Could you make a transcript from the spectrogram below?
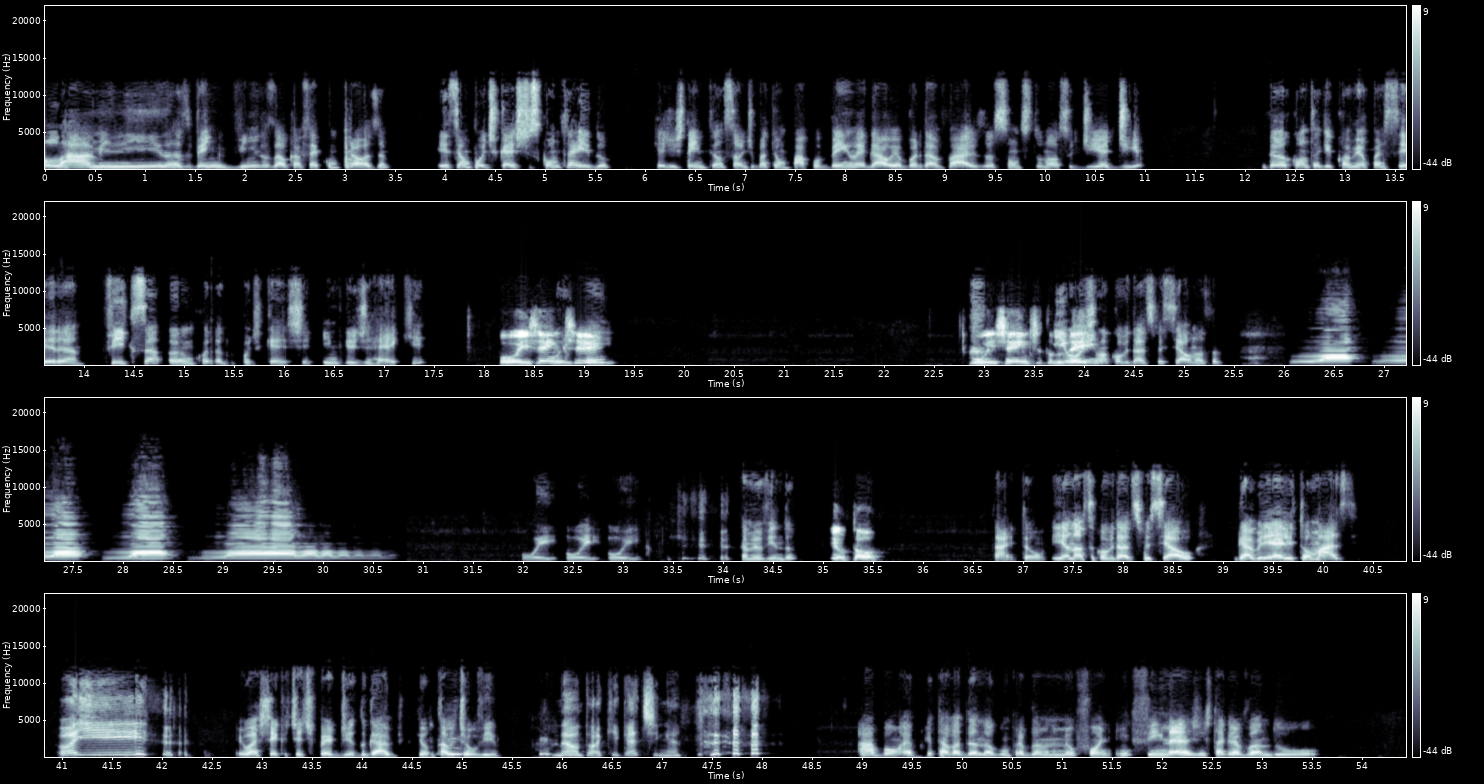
Olá, meninas! Bem-vindos ao Café com Prosa. Esse é um podcast descontraído que a gente tem a intenção de bater um papo bem legal e abordar vários assuntos do nosso dia a dia. Então, eu conto aqui com a minha parceira fixa, âncora do podcast, Ingrid Heck. Oi, gente! Oi, oi. oi gente, tudo e bem? E hoje uma convidada especial, nossa Oi, oi, oi. Tá me ouvindo? Eu tô. Tá, então. E a nossa convidada especial, Gabriele Tomasi. Oi! Eu achei que eu tinha te perdido, Gabi, porque eu não tava te ouvindo. Não, tô aqui quietinha. Ah, bom, é porque tava dando algum problema no meu fone. Enfim, né? A gente tá gravando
